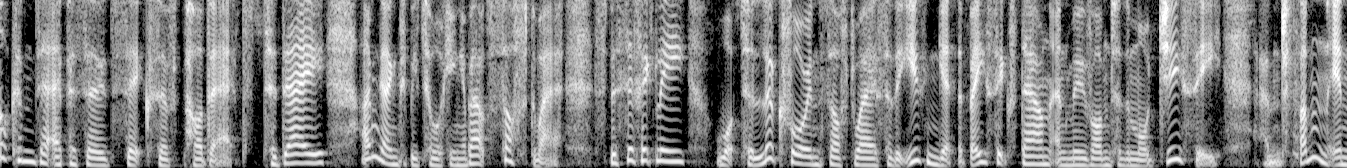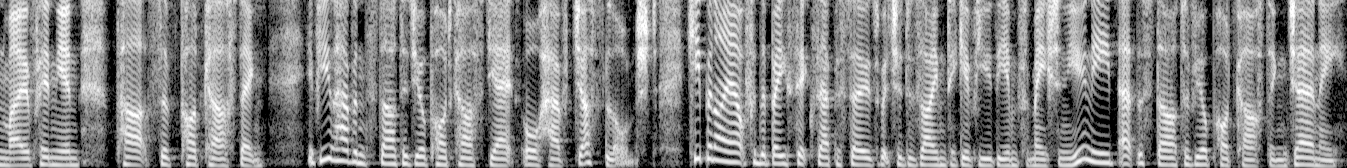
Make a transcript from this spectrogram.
Welcome to episode 6 of Podette. Today, I'm going to be talking about software, specifically what to look for in software so that you can get the basics down and move on to the more juicy and fun, in my opinion, parts of podcasting. If you haven't started your podcast yet or have just launched, keep an eye out for the basics episodes which are designed to give you the information you need at the start of your podcasting journey.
